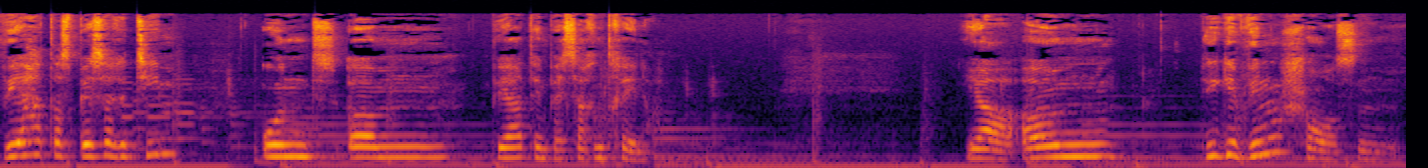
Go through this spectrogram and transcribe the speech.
wer hat das bessere Team und ähm, wer hat den besseren Trainer. Ja, ähm, die Gewinnchancen.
